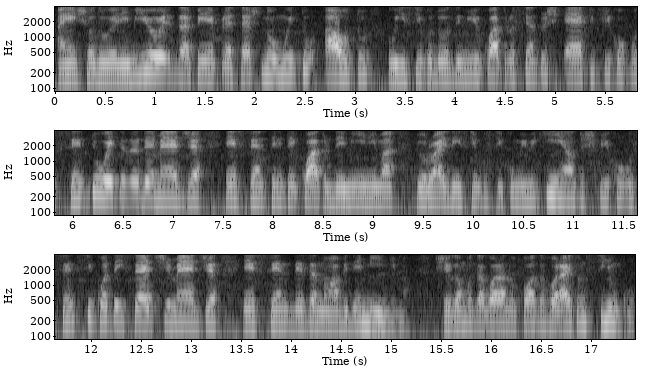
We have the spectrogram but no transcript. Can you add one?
A enxodou ele 1080p, preset no muito alto, o i5 12400F ficou com 180 de média e 134 de mínima, e o Ryzen 5 5500 ficou com 157 de média e 119 de mínima. Chegamos agora no Forza Horizon 5.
